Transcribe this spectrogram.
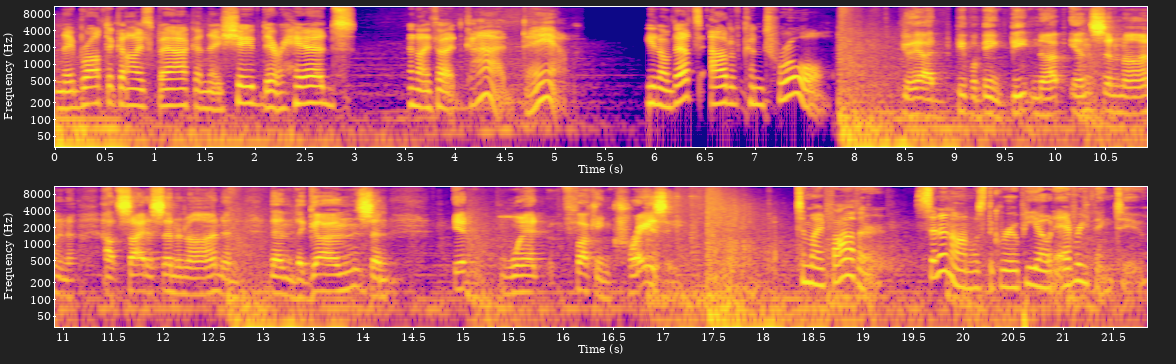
And they brought the guys back and they shaved their heads. And I thought, God damn. You know, that's out of control. You had people being beaten up in Synanon and outside of Synanon, and then the guns, and it went fucking crazy. To my father, Synanon was the group he owed everything to,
